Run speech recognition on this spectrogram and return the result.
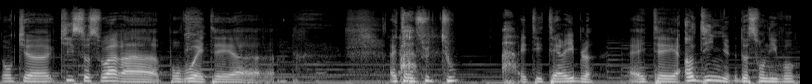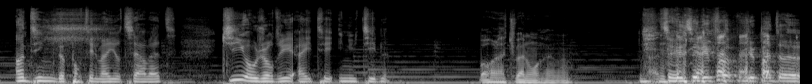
Donc, euh, qui ce soir, a, pour vous, a été, euh, a été en dessous de tout A été terrible A été indigne de son niveau Indigne de porter le maillot de Servette Qui, aujourd'hui, a été inutile? Bon, là, tu vas loin quand même. hein. Ah, C'est c'est les flops, j'ai pas de.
